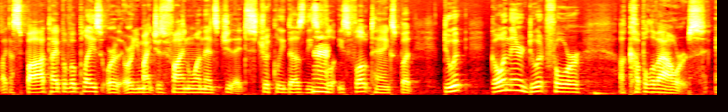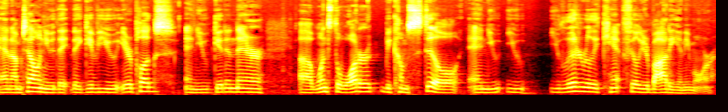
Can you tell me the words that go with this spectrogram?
like a spa type of a place, or or you might just find one that's that strictly does these mm. flo- these float tanks. But do it, go in there and do it for a couple of hours. And I'm telling you, they, they give you earplugs, and you get in there. Uh, once the water becomes still, and you you you literally can't feel your body anymore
